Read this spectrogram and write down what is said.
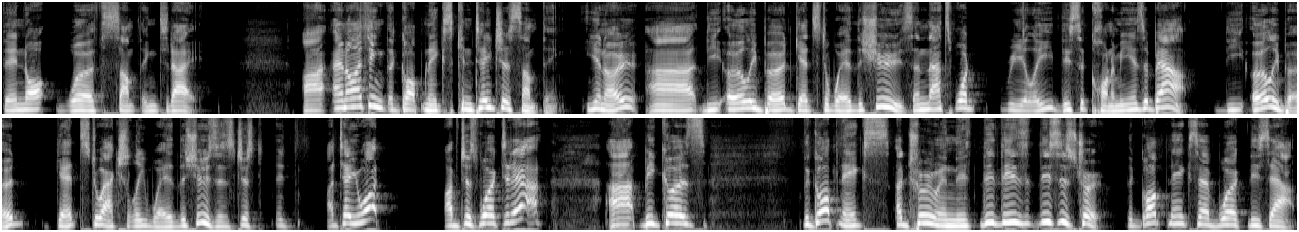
they're not worth something today. Uh, and I think the Gopniks can teach us something. You know, uh, the early bird gets to wear the shoes, and that's what really this economy is about. The early bird gets to actually wear the shoes. It's just, it, I tell you what, I've just worked it out uh, because the Gopniks are true in this. This, this is true. The Gopniks have worked this out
